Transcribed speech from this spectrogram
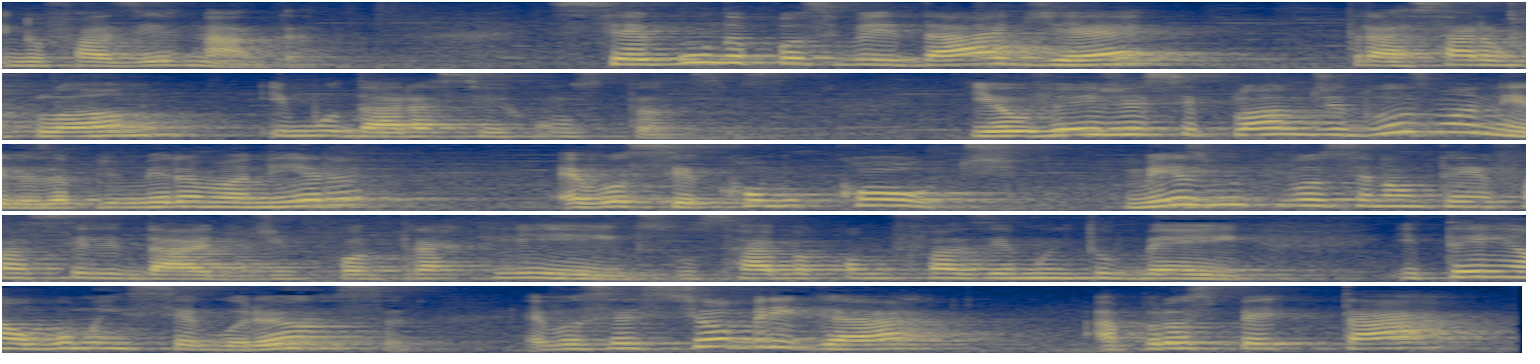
e não fazer nada. Segunda possibilidade é traçar um plano e mudar as circunstâncias. E eu vejo esse plano de duas maneiras. A primeira maneira é você, como coach, mesmo que você não tenha facilidade de encontrar clientes, não saiba como fazer muito bem e tenha alguma insegurança, é você se obrigar a prospectar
